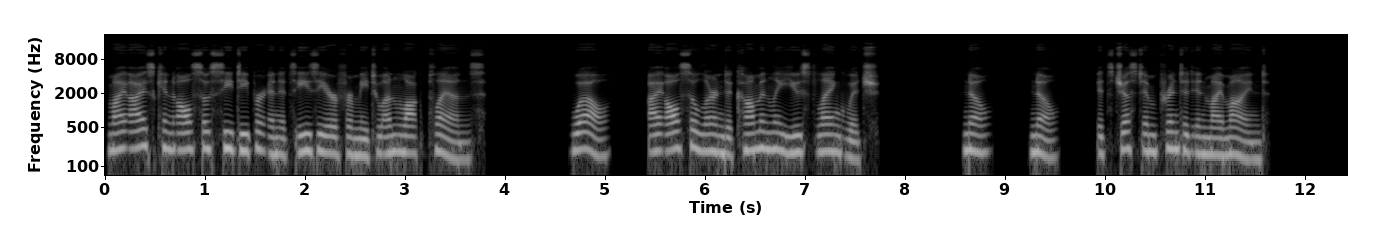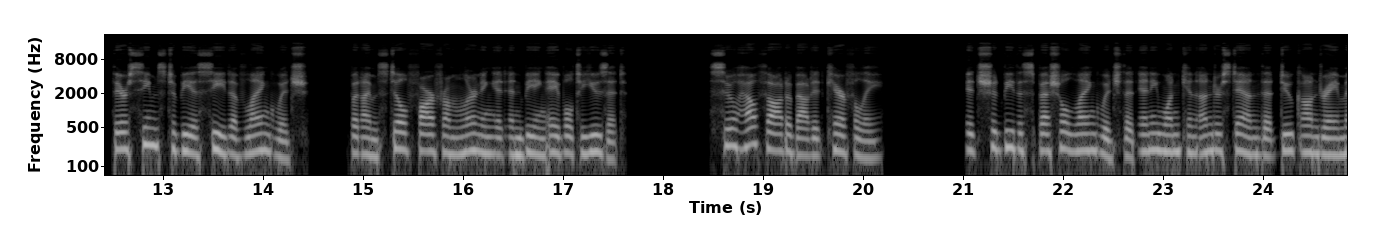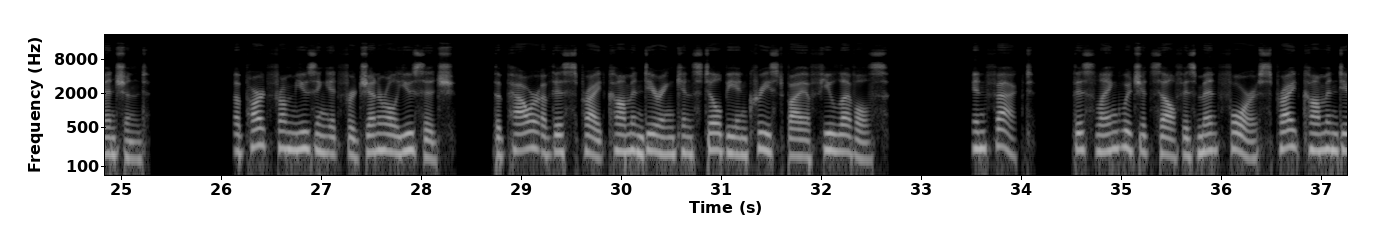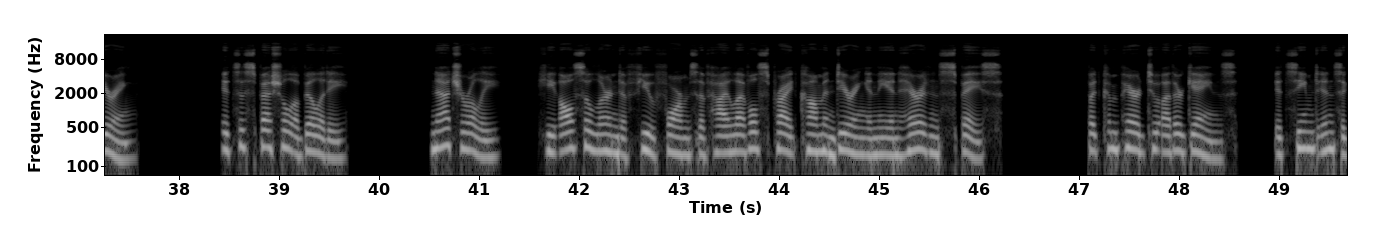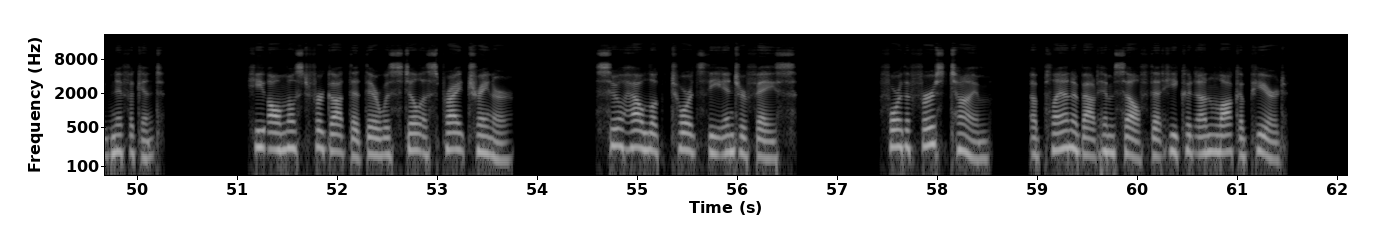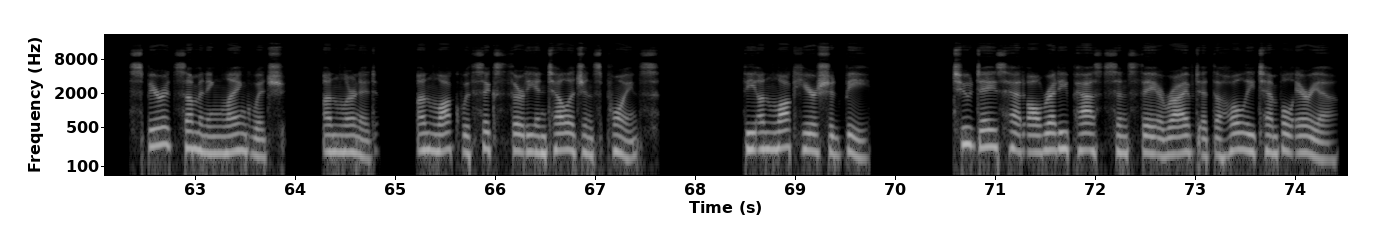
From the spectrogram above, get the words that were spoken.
My eyes can also see deeper and it's easier for me to unlock plans. Well, I also learned a commonly used language. No, no, it's just imprinted in my mind. There seems to be a seed of language, but I'm still far from learning it and being able to use it. Su Hao thought about it carefully. It should be the special language that anyone can understand that Duke Andre mentioned. Apart from using it for general usage, the power of this sprite commandeering can still be increased by a few levels. In fact, this language itself is meant for sprite commandeering. It's a special ability. Naturally, he also learned a few forms of high-level sprite commandeering in the inheritance space. But compared to other gains, it seemed insignificant. He almost forgot that there was still a sprite trainer. Su Hao looked towards the interface. For the first time, a plan about himself that he could unlock appeared. Spirit Summoning Language, Unlearned, unlock with 630 intelligence points. The unlock here should be. Two days had already passed since they arrived at the Holy Temple area.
